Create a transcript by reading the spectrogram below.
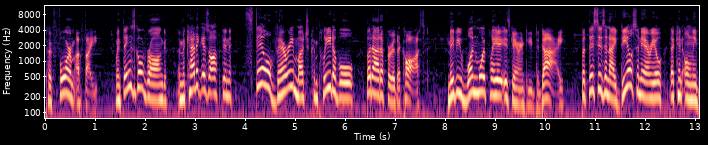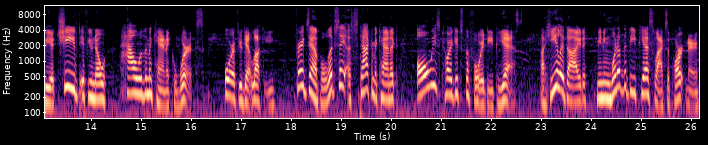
perform a fight. When things go wrong, a mechanic is often still very much completable, but at a further cost. Maybe one more player is guaranteed to die, but this is an ideal scenario that can only be achieved if you know how the mechanic works, or if you get lucky. For example, let's say a stack mechanic always targets the 4 DPS. A healer died, meaning one of the DPS lacks a partner.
